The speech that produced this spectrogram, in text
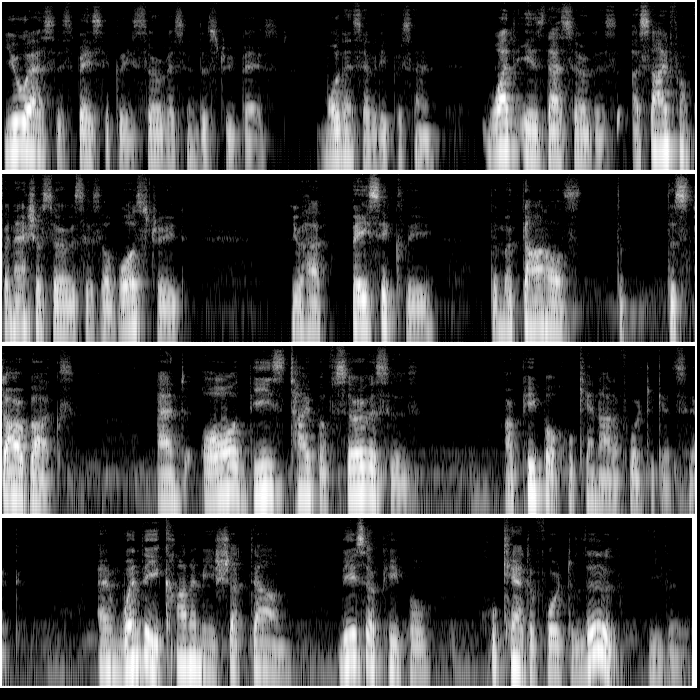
US is basically service industry based, more than 70%. What is that service? Aside from financial services of Wall Street, you have basically the McDonald's, the, the Starbucks, and all these type of services are people who cannot afford to get sick. And when the economy shut down, these are people who can't afford to live even.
